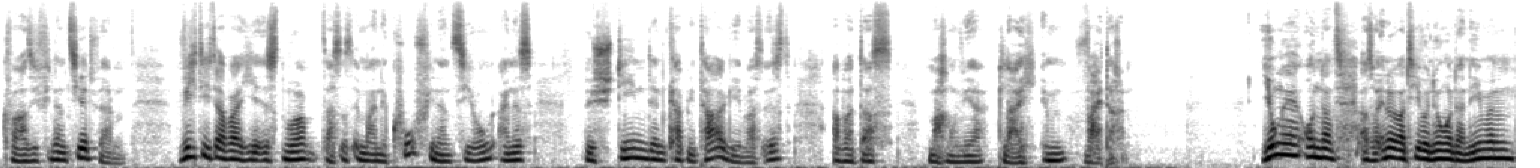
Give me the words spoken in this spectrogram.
quasi finanziert werden. Wichtig dabei hier ist nur, dass es immer eine Kofinanzierung eines bestehenden Kapitalgebers ist, aber das machen wir gleich im Weiteren. Junge und also innovative und junge Unternehmen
